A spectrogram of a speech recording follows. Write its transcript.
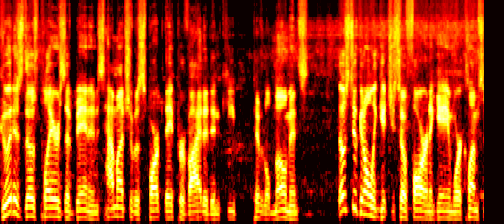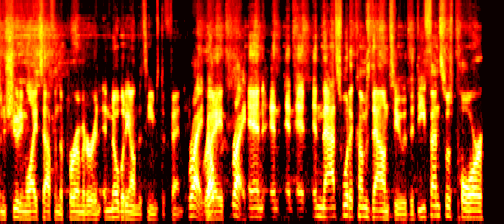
good as those players have been and how much of a spark they've provided in key pivotal moments, those two can only get you so far in a game where Clemson's shooting lights out from the perimeter and, and nobody on the team's defending. Right. Nope. Right. Right. And, and and and and that's what it comes down to. The defense was poor.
